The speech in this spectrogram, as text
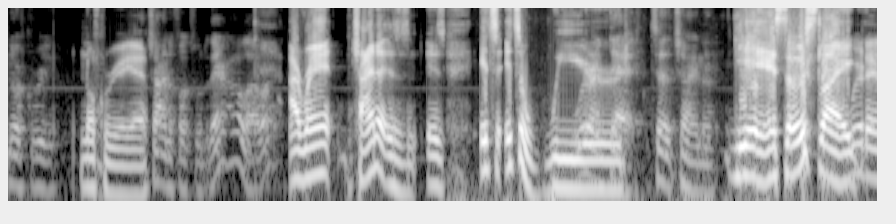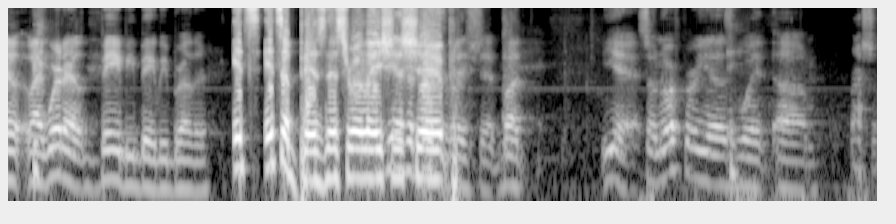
North Korea. North Korea. Yeah, China fucks with us. They're right? Iran. China is is it's it's a We're in weird. to China. Yeah, so it's like We're their like we're their baby baby brother. it's it's a business Yeah, a relationship. business relationship, but yeah. So North Korea is with um, Russia.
